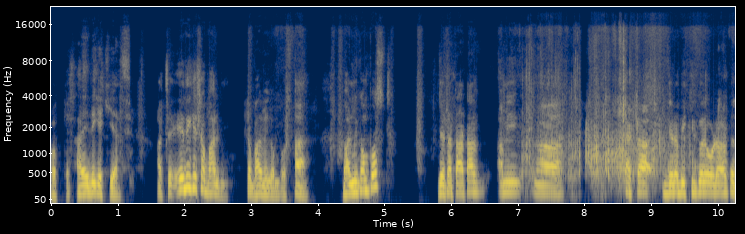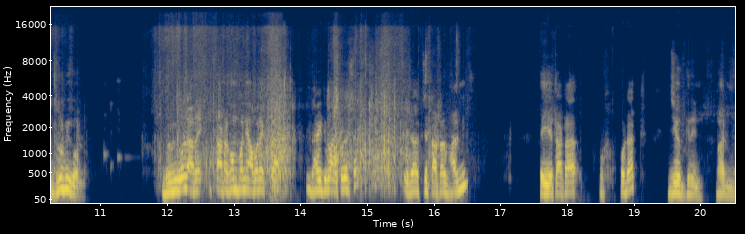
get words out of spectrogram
ওকে আর এদিকে কি আছে? আচ্ছা এদিকে সব ভার্মি। সব ভার্মি কম্পোস্ট। হ্যাঁ ভার্মি কম্পোস্ট যেটা টাটার আমি একটা যেটা বিক্রি করে ওটা হচ্ছে ধ্রুবি গোল্ড। ধ্রুবি গোল্ড আর টাটা কোম্পানি আবার একটা ভ্যারাইটি বার করেছে। এটা হচ্ছে টাটার ভার্মি। এই যে Tata product geo green vermi.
